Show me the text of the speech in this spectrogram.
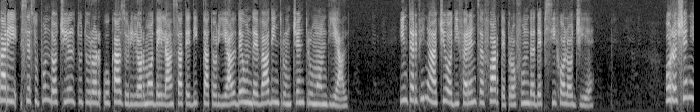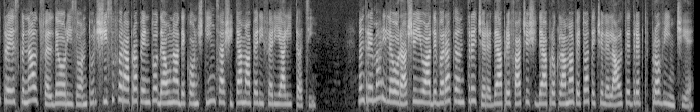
care se supun docil tuturor ucazurilor modei lansate dictatorial de undeva dintr-un centru mondial. Intervine aici o diferență foarte profundă de psihologie. Orășenii trăiesc în alt fel de orizonturi și suferă aproape întotdeauna de conștiința și teama periferialității. Între marile orașe e o adevărată întrecere de a preface și de a proclama pe toate celelalte drept provincie.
